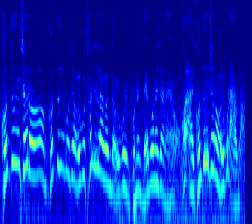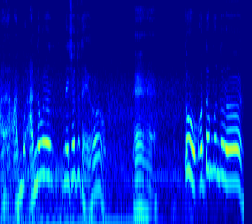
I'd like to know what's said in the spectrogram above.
건뚱이처럼 건뚱이 보세요 얼굴 터질라 그러는데 얼굴 보내 내보내잖아요. 거- 아니, 건뚱이처럼 얼굴 안, 안, 안 내보내셔도 돼요. 예. 또 어떤 분들은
